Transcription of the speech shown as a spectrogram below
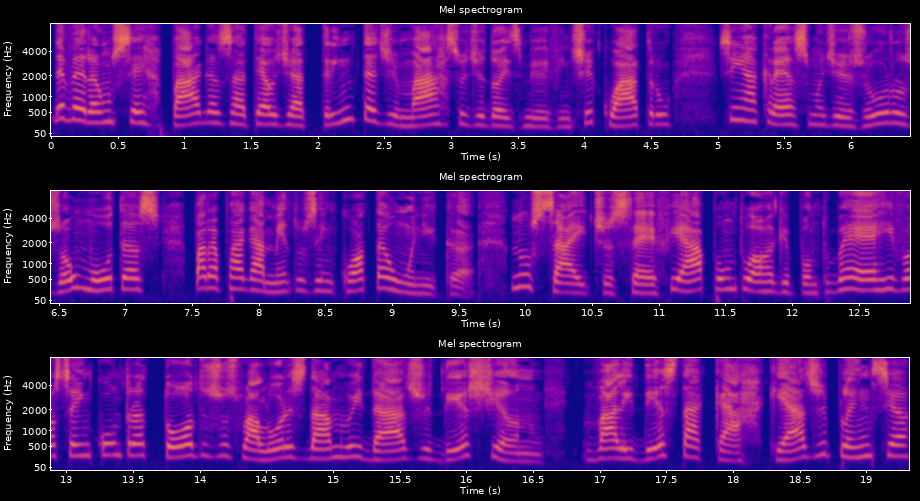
deverão ser pagas até o dia 30 de março de 2024, sem acréscimo de juros ou multas para pagamentos em cota única. No site cfa.org.br você encontra todos os valores da anuidade deste ano. Vale destacar que a adimplência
